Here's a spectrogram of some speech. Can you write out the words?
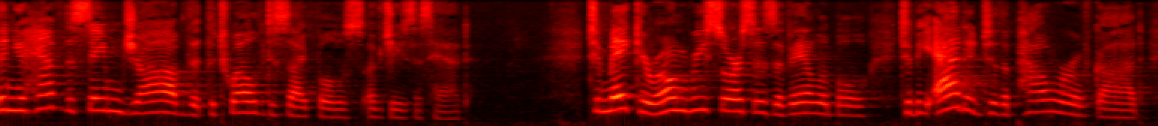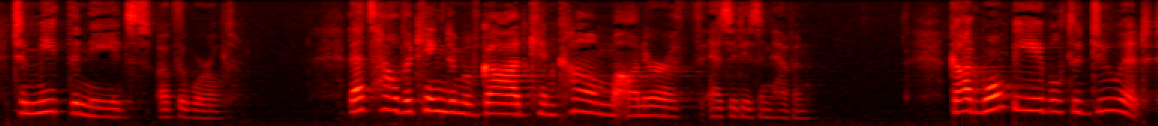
then you have the same job that the 12 disciples of Jesus had to make your own resources available to be added to the power of God to meet the needs of the world. That's how the kingdom of God can come on earth as it is in heaven. God won't be able to do it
